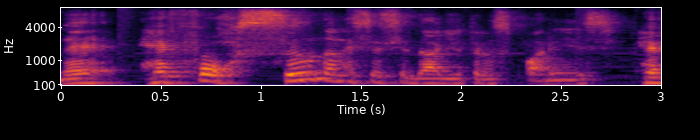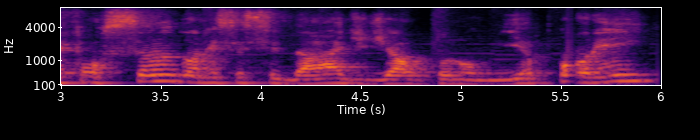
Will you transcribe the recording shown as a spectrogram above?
né, reforçando a necessidade de transparência, reforçando a necessidade de autonomia, porém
